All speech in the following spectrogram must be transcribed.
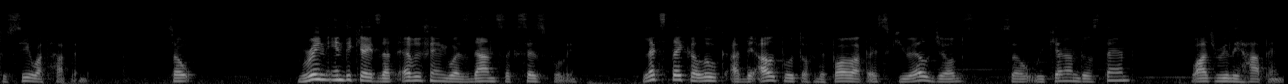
to see what happened. So green indicates that everything was done successfully. Let's take a look at the output of the PowerUp SQL jobs so we can understand what really happened.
